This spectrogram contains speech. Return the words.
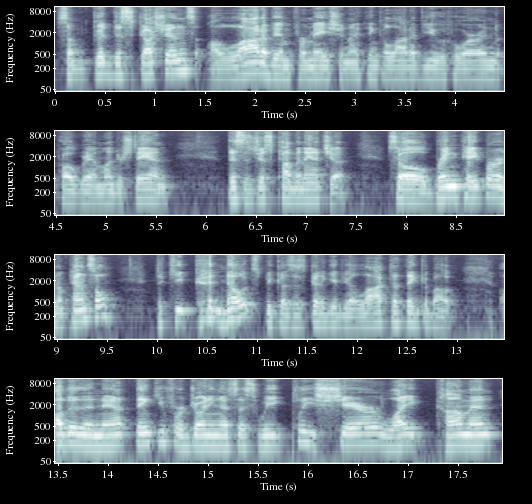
Some good discussions, a lot of information. I think a lot of you who are in the program understand this is just coming at you. So bring paper and a pencil to keep good notes because it's going to give you a lot to think about. Other than that, thank you for joining us this week. Please share, like, comment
